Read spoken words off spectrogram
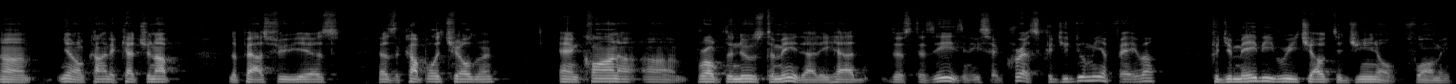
um, you know, kind of catching up the past few years. Has a couple of children, and Connor um, broke the news to me that he had this disease, and he said, "Chris, could you do me a favor? Could you maybe reach out to Gino for me?"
